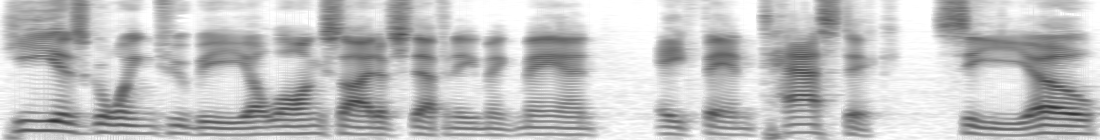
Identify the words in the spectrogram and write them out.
He is going to be, alongside of Stephanie McMahon, a fantastic CEO,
